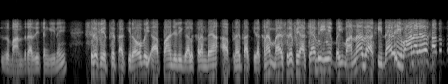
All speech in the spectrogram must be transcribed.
زبان درازی چنگی نہیں۔ صرف ہی رہو بھئی آپاں جڑی گل دے ہاں اپنے تک ہی رکھنا میں صرف یہ آکھیا بھی یہ بے ایماناں دا عقیدہ ایمان ثابت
